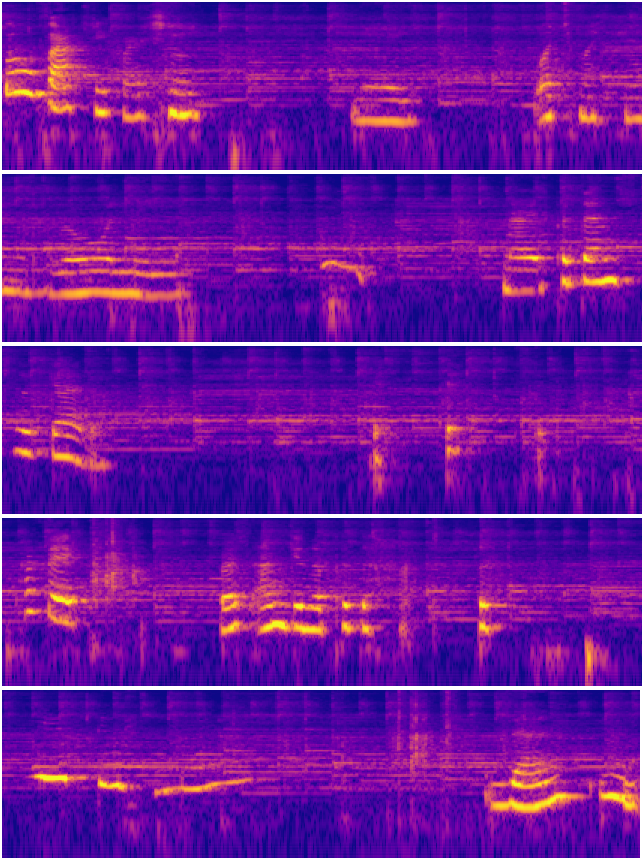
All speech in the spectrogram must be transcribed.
Both actually first. Yay. Watch my hand rolling. Now let's put them together. Perfect. First I'm gonna put the hat. Then, mm,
